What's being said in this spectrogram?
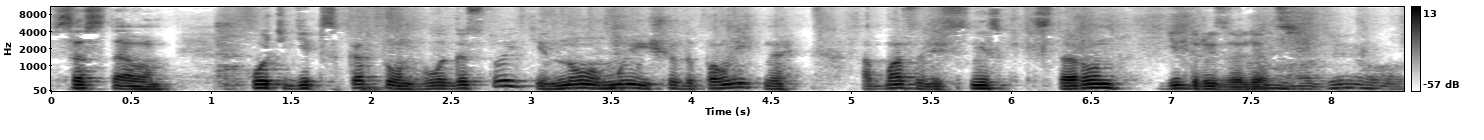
составом. Хоть гипсокартон влагостойкий, но мы еще дополнительно обмазались с нескольких сторон гидроизоляцией. Ну,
